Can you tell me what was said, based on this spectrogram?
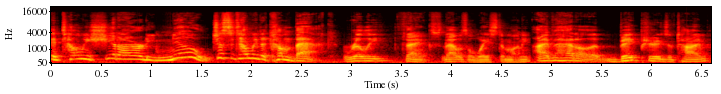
and tell me shit I already knew just to tell me to come back. Really? Thanks. That was a waste of money. I've had a big periods of time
